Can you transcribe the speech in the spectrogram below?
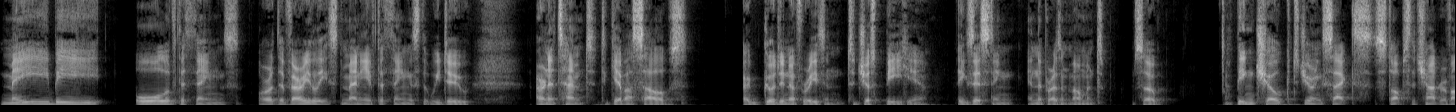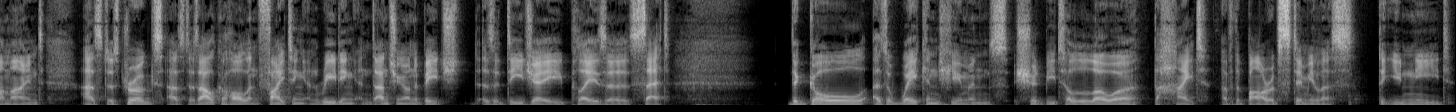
maybe all of the things, or at the very least, many of the things that we do, are an attempt to give ourselves a good enough reason to just be here, existing in the present moment. So, being choked during sex stops the chatter of our mind, as does drugs, as does alcohol, and fighting and reading and dancing on the beach as a DJ plays a set. The goal as awakened humans should be to lower the height of the bar of stimulus that you need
